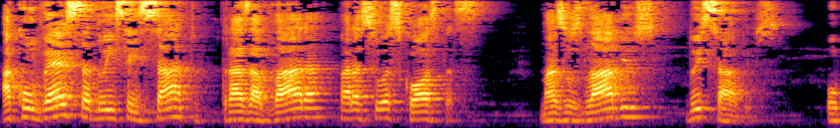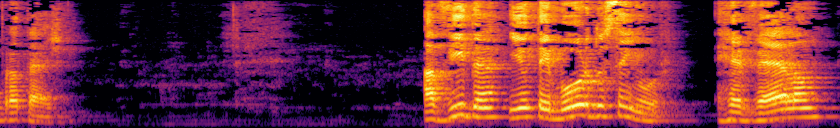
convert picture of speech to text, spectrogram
A conversa do insensato traz a vara para suas costas, mas os lábios dos sábios o protegem. A vida e o temor do Senhor revelam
